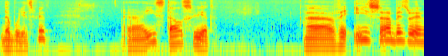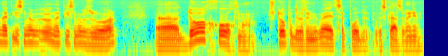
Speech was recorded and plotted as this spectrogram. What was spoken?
да будет свет, и стал свет. В Иса написано, написано взор, до хохма, что подразумевается под высказыванием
